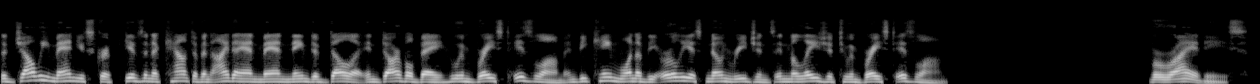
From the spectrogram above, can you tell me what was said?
The Jawi manuscript gives an account of an Idahan man named Abdullah in Darvel Bay who embraced Islam and became one of the earliest known regions in Malaysia to embrace Islam. Varieties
